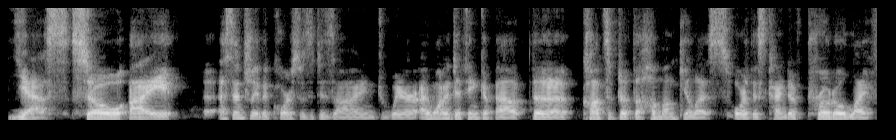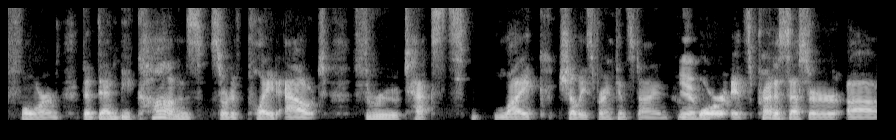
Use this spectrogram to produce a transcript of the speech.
Yes. So I essentially the course was designed where I wanted to think about the concept of the homunculus or this kind of proto life form that then becomes sort of played out through texts like Shelley's Frankenstein yeah. or its predecessor, uh,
